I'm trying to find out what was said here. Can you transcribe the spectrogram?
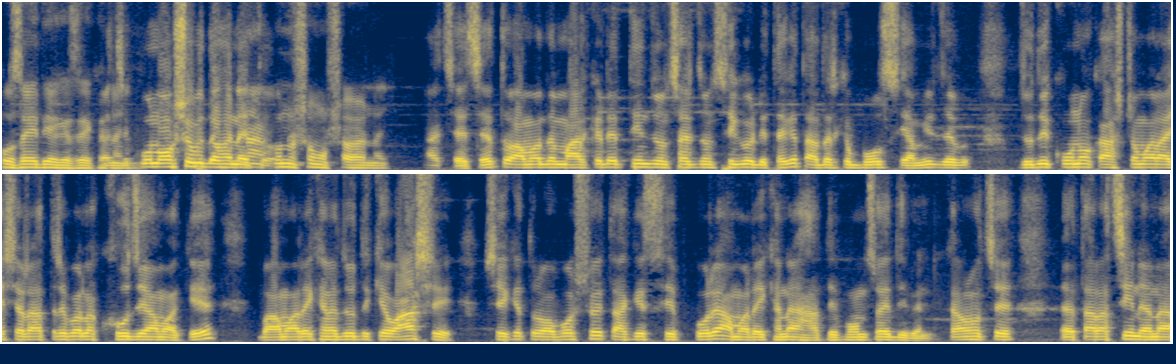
পৌঁছাই দিয়ে গেছে এখানে। আচ্ছা কোনো অসুবিধা হয় নাই না, তো? কোনো সমস্যা হয় নাই। আচ্ছা আচ্ছা তো আমাদের মার্কেটে তিনজন চারজন সিকিউরিটি থাকে তাদেরকে বলছি আমি যে যদি কোনো কাস্টমার আইসা রাত্রেবেলা খুঁজে আমাকে বা আমার এখানে যদি কেউ আসে সেক্ষেত্রে অবশ্যই তাকে সেভ করে আমার এখানে হাতে পৌঁছায় দিবেন। কারণ হচ্ছে তারা চিনে না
